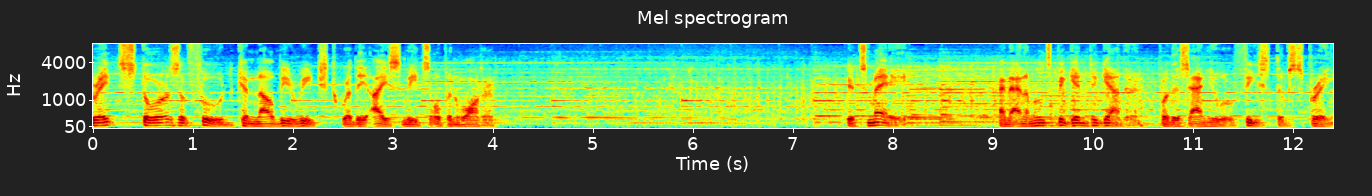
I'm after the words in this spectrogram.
Great stores of food can now be reached where the ice meets open water. It's May, and animals begin to gather for this annual feast of spring.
